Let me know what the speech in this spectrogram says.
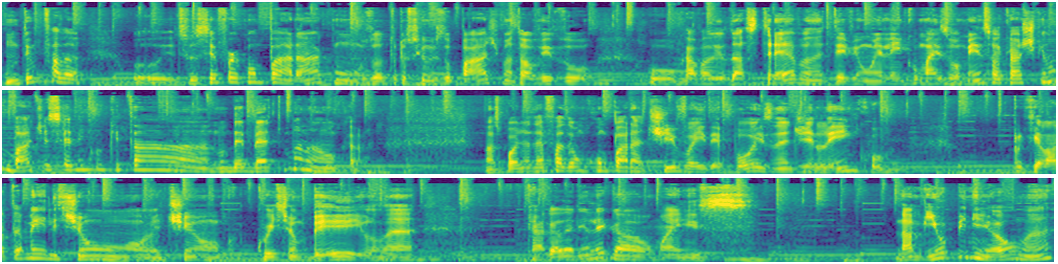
Não tem o que falar. Se você for comparar com os outros filmes do Batman, talvez o, o Cavaleiro das Trevas, né? Teve um elenco mais ou menos, só que eu acho que não bate esse elenco que tá no The Batman, não, cara. Nós pode até fazer um comparativo aí depois, né, de elenco, porque lá também eles tinham, tinham Christian Bale, né? Tem uma galerinha legal, mas na minha opinião, né,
